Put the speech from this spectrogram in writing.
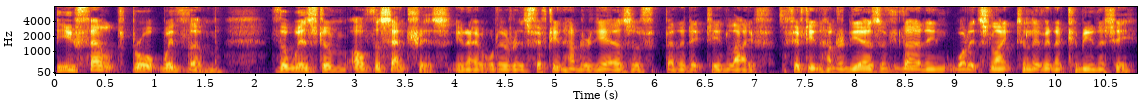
you felt brought with them the wisdom of the centuries, you know, whatever it is, 1500 years of Benedictine life, 1500 years of learning what it's like to live in a community.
